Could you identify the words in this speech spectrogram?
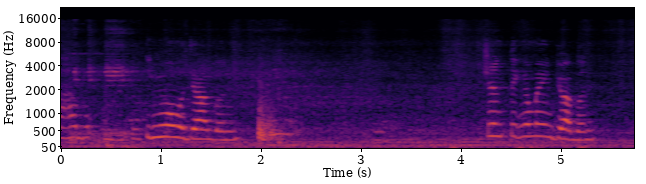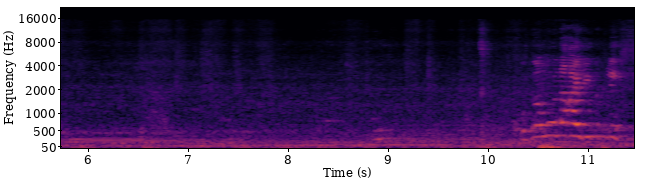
Kahabok. Tingnan mo, dragon. Diyan, tingnan mo yung dragon. Huwag muna kayo dito, please.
